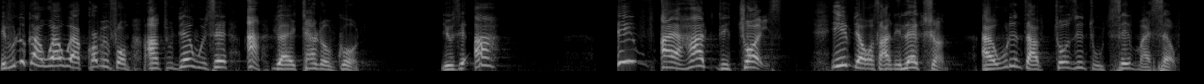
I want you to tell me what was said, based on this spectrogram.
if we look at where we are coming from, and today we say, ah, you are a child of God. You say, ah, I had the choice, if there was an election, I wouldn't have chosen to save myself.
